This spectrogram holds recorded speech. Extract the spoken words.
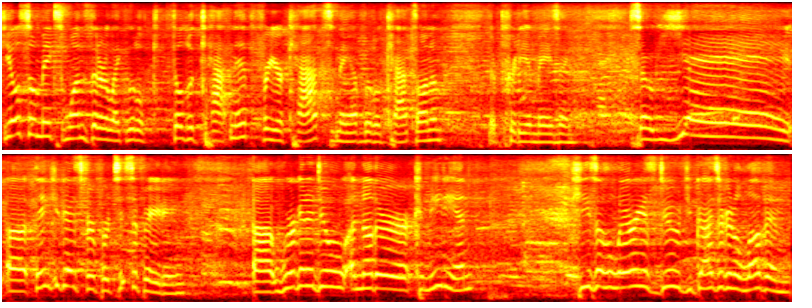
He also makes ones that are like little, filled with catnip for your cats, and they have little cats on them. They're pretty amazing. So, yay! Uh, thank you guys for participating. Uh, we're gonna do another comedian. He's a hilarious dude. You guys are gonna love him.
